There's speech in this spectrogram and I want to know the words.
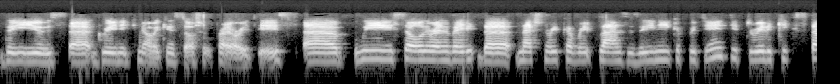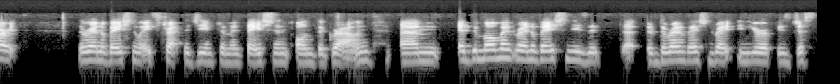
the EU's uh, green economic and social priorities. Uh, we saw the, renovate, the national recovery plans as a unique opportunity to really kickstart the renovation wave strategy implementation on the ground. Um, at the moment, renovation is uh, the renovation rate in Europe is just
